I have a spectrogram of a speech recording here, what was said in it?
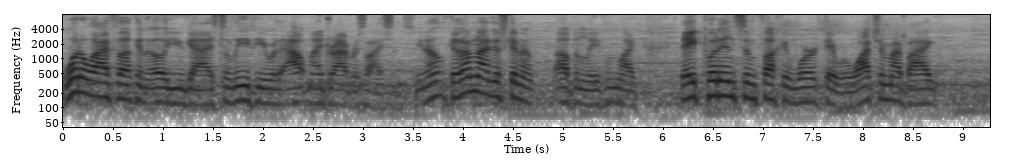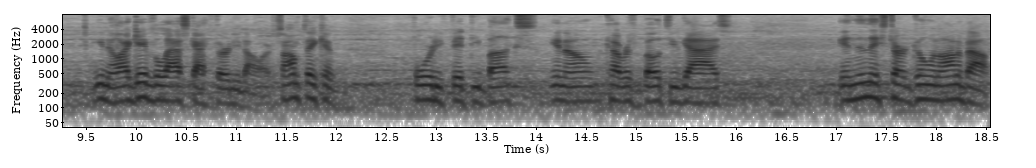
What do I fucking owe you guys to leave here without my driver's license? You know, because I'm not just gonna up and leave. I'm like, they put in some fucking work. They were watching my bike. You know, I gave the last guy thirty dollars, so I'm thinking 40, 50 bucks, you know, covers both you guys. And then they start going on about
